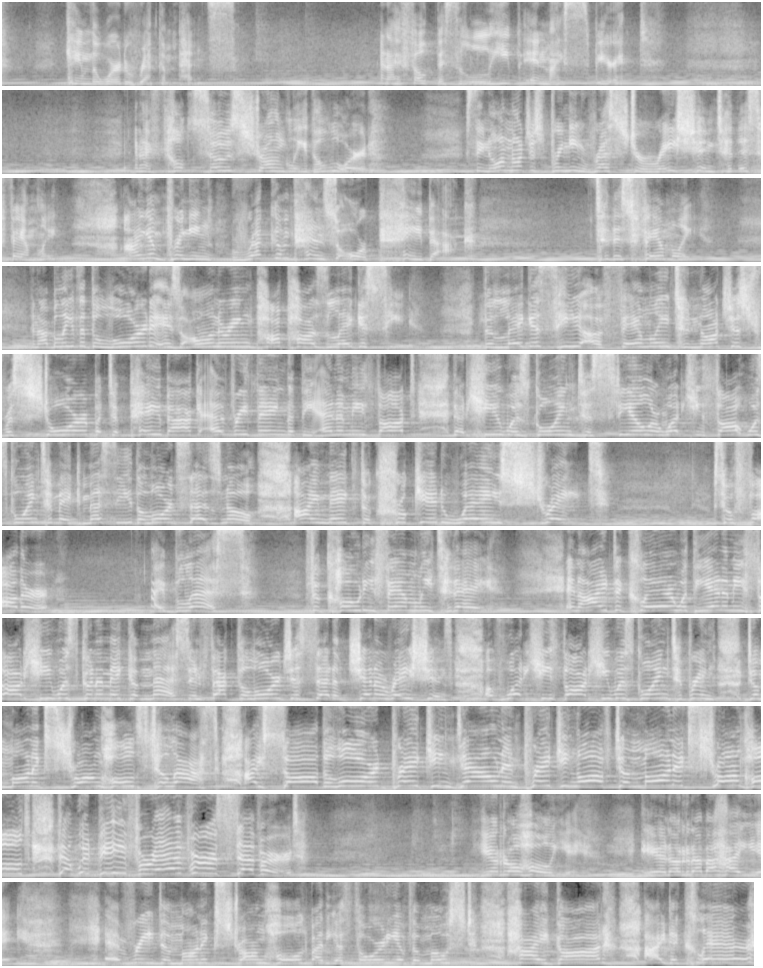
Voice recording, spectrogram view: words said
came the word recompense. And I felt this leap in my spirit. And I felt so strongly the Lord say, No, I'm not just bringing restoration to this family, I am bringing recompense or payback to this family. And I believe that the Lord is honoring Papa's legacy the legacy of family to not just restore, but to pay back everything that the enemy thought that he was going to steal or what he thought was going to make messy. The Lord says, No, I make the crooked way straight. So, Father, I bless the Cody family today. And I declare what the enemy thought he was going to make a mess. In fact, the Lord just said of generations of what he thought he was going to bring demonic strongholds to last. I saw the Lord breaking down and breaking off demonic strongholds that would be forever severed. Every demonic stronghold by the authority of the Most High God, I declare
